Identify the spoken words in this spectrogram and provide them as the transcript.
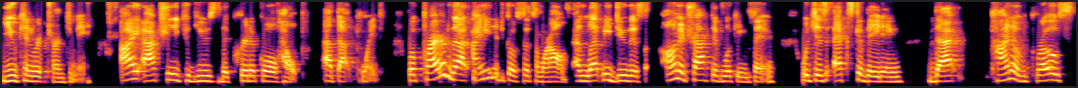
you can return to me. I actually could use the critical help at that point. But prior to that, I needed to go sit somewhere else and let me do this unattractive looking thing, which is excavating that kind of gross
